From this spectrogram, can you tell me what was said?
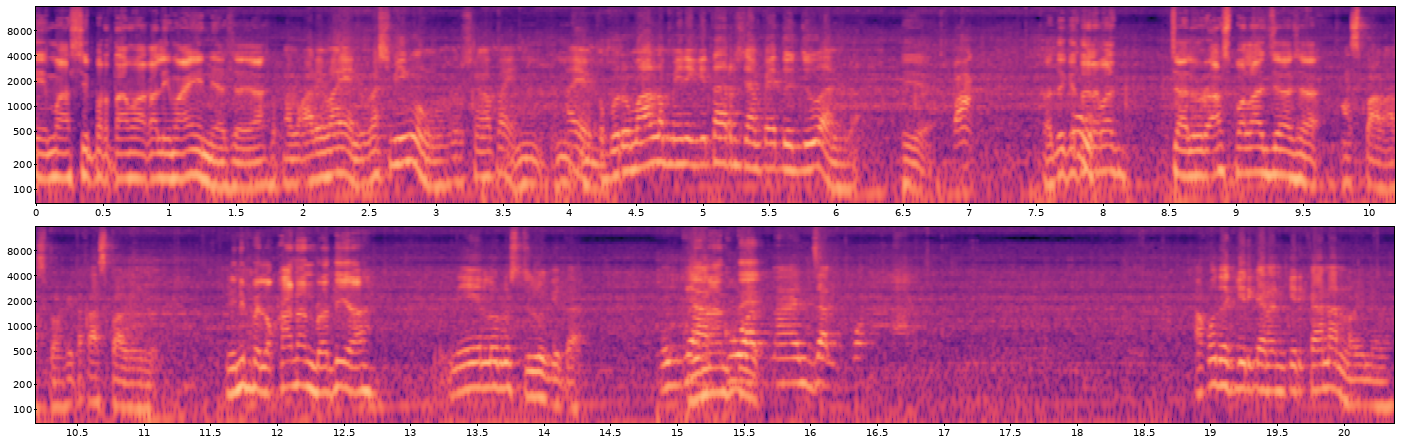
apa-apa. masih pertama kali main ya saya. pertama kali main, masih bingung harus ngapain. Hmm, hmm, Ayo, keburu malam ini kita harus sampai tujuan, Pak. Iya. Berarti kita Oh. lewat jalur aspal aja, Sa. Aspal, aspal, kita ke aspal dulu. Ini belok kanan berarti ya. Ini lurus dulu kita. Enggak Ya, nanti. kuat nanjak kuat. Aku udah kiri kanan kiri kanan loh ini. loh.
